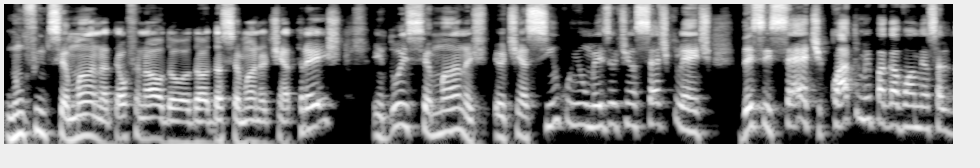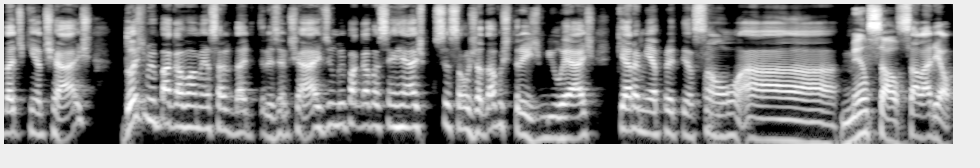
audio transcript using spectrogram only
num fim de semana, até o final do, do, da semana, eu tinha três. Em duas semanas, eu tinha cinco. Em um mês, eu tinha sete clientes. Desses sete, quatro me pagavam uma mensalidade de 500 reais. Dois me pagavam uma mensalidade de 300 reais e um me pagava 100 reais por sessão. Eu já dava os 3 mil reais, que era a minha pretensão a... Mensal. salarial.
